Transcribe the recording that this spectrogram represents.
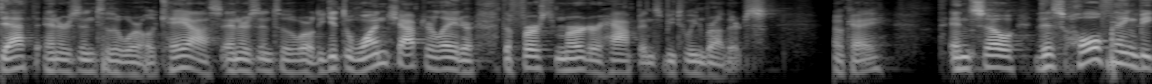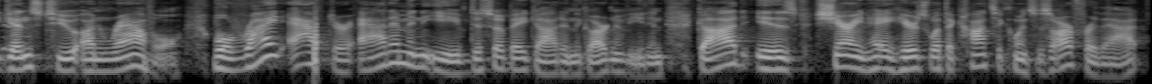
Death enters into the world. Chaos enters into the world. You get to one chapter later, the first murder happens between brothers. Okay? And so this whole thing begins to unravel. Well, right after Adam and Eve disobey God in the Garden of Eden, God is sharing, hey, here's what the consequences are for that.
